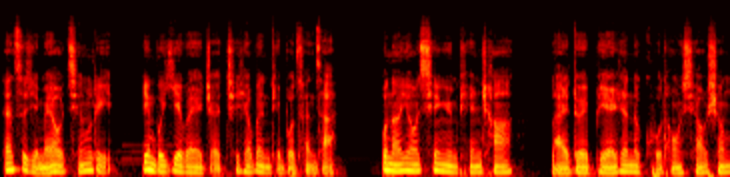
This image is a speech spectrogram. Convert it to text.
但自己没有经历，并不意味着这些问题不存在，不能用幸运偏差来对别人的苦痛消声。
